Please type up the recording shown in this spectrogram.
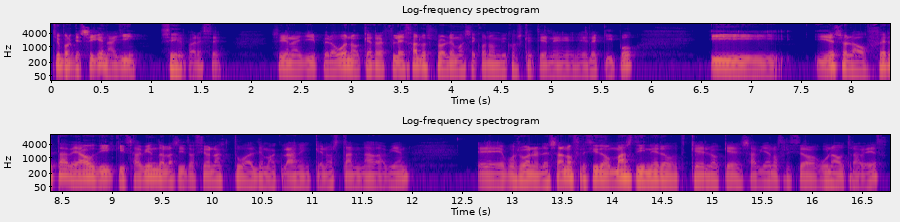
Sí, porque siguen allí, Sí. me parece. Siguen allí, pero bueno, que refleja los problemas económicos que tiene el equipo. Y, y eso, la oferta de Audi, quizá viendo la situación actual de McLaren, que no está nada bien, eh, pues bueno, les han ofrecido más dinero que lo que les habían ofrecido alguna otra vez.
